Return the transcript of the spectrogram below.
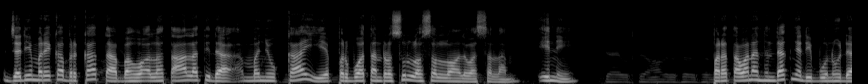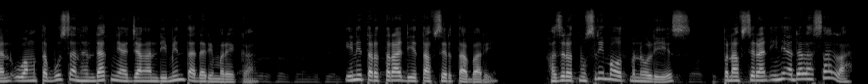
Jadi mereka berkata bahwa Allah Taala tidak menyukai perbuatan Rasulullah sallallahu. Ini para tawanan hendaknya dibunuh dan uang tebusan hendaknya jangan diminta dari mereka. Ini tertera di tafsir Tabari. Hazrat Muslim Maud menulis, penafsiran ini adalah salah.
